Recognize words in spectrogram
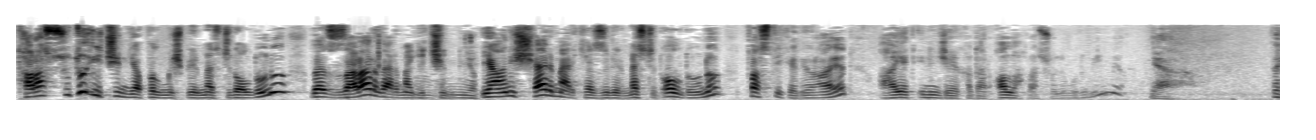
tarassutu için yapılmış bir mescid olduğunu ve zarar vermek için yani şer merkezli bir mescid olduğunu tasdik ediyor ayet. Ayet ininceye kadar Allah Resulü bunu bilmiyor. Ya. Ve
